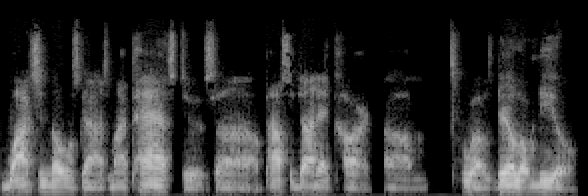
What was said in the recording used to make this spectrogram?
watching those guys, my pastors, uh, Pastor John Eckhardt, um, who else? Daryl O'Neill.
